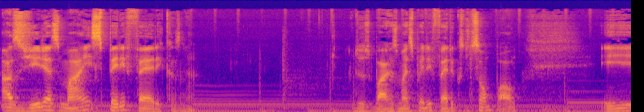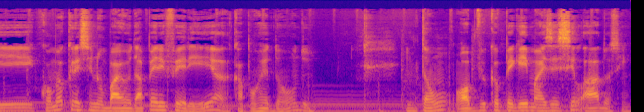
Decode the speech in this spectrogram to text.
as gírias mais periféricas, né? Dos bairros mais periféricos de São Paulo. E como eu cresci no bairro da periferia, Capão Redondo, então óbvio que eu peguei mais esse lado, assim.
